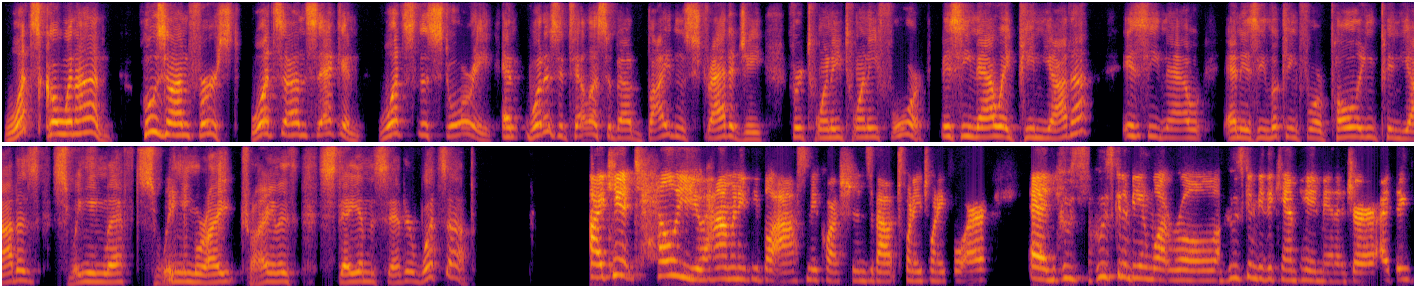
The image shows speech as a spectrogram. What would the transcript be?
what's going on? Who's on first? What's on second? What's the story? And what does it tell us about Biden's strategy for 2024? Is he now a pinata? Is he now? And is he looking for polling pinatas, swinging left, swinging right, trying to stay in the center? What's up? I can't tell you how many people ask me questions about 2024 and who's who's going to be in what role, who's going to be the campaign manager. I think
